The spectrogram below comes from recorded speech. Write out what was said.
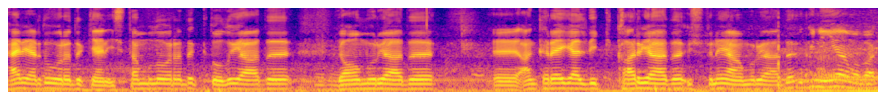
her yerde uğradık. Yani İstanbul'a uğradık. Dolu yağdı, yağmur yağdı. E, Ankara'ya geldik, kar yağdı, üstüne yağmur yağdı. Bugün iyi ama bak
